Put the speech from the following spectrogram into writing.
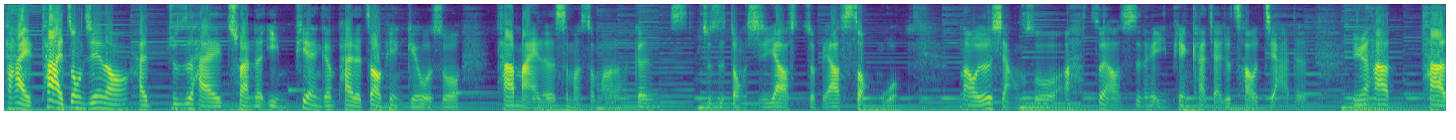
他还他还中间哦，还就是还传了影片跟拍了照片给我说。他买了什么什么跟就是东西要准备要送我，那我就想说啊，最好是那个影片看起来就超假的，因为他他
